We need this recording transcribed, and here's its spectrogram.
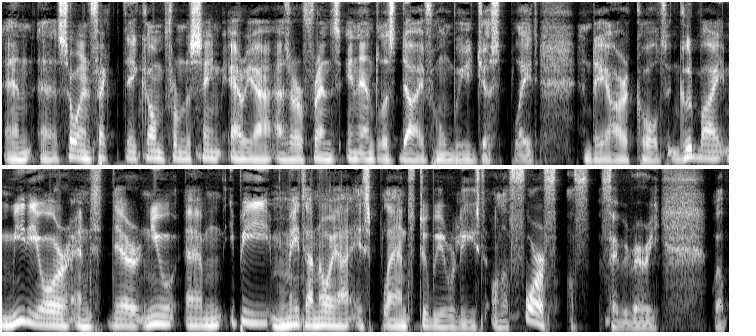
And uh, so, in fact, they come from the same area as our friends in Endless Dive, whom we just played. And they are called Goodbye Meteor, and their new um, EP Metanoia is planned to be released on the 4th of February. Well,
